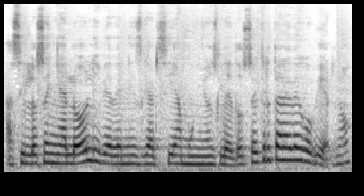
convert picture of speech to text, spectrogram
Así lo señaló Olivia Denise García Muñoz Ledo, secretaria de Gobierno,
